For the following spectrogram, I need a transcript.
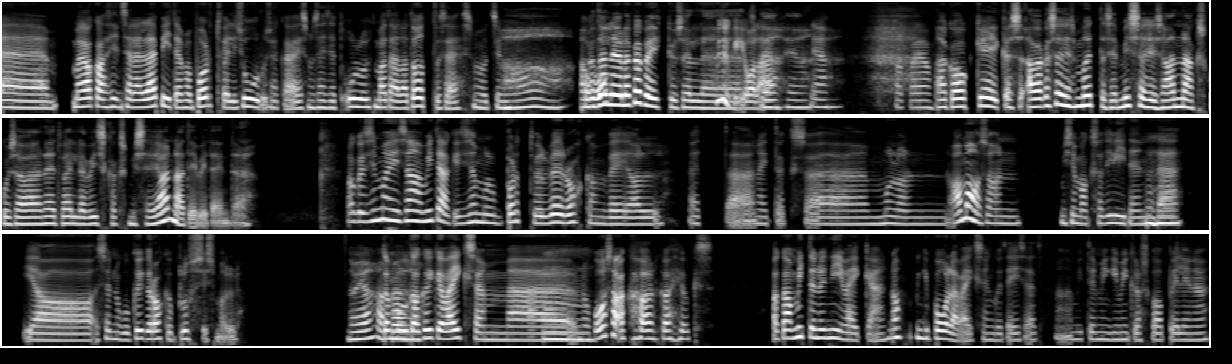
äh, ma jagasin selle läbi tema portfelli suurusega ja siis ma sain sealt hullult madala tootluse, siis ma mõtlesin, aga tal ei ole ka kõik ju selle. Muidugi ei ole. jah, aga jah. aga okei okay,, kas, aga kas sa siis mõtlesid, mis sa siis annaks, kui sa need välja viskaks, mis ei anna dividende? Aga siis ma ei saa midagi, siis on mul portfell veel rohkem vee all, et äh, näiteks äh, mul on Amazon, mis ei maksa dividende mm. -hmm. ja see on nagu kõige rohkem plussis mul. nojah, ta on aga mul ka kõige väiksem äh, Mm. nagu osakaal kahjuks. aga mitte nüüd nii väike, noh, mingi poole väiksem kui teised, mitte mingi mikroskoopiline.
